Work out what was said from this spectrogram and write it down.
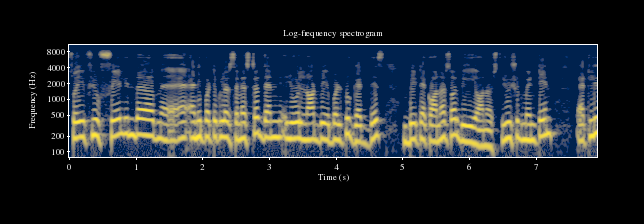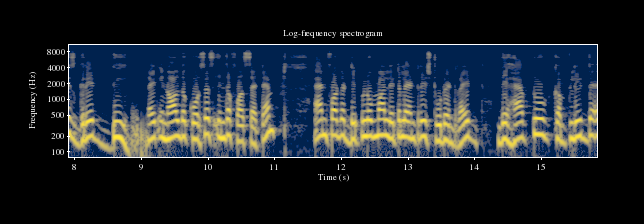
So if you fail in the uh, any particular semester then you will not be able to get this btech honors or be honors. You should maintain at least grade d right in all the courses in the first attempt and for the diploma lateral entry student right they have to complete the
